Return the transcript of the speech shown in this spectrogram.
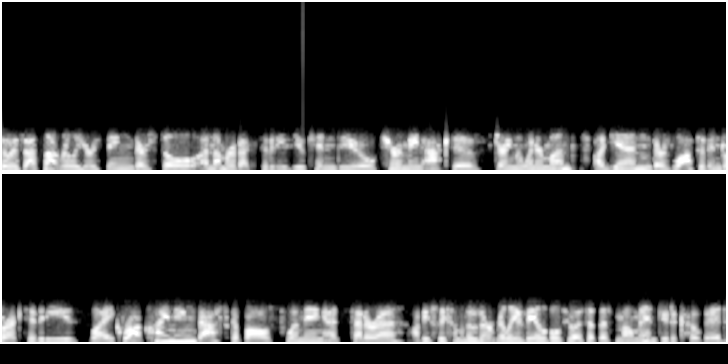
So if that's not really your thing, there's still a number of activities you can do to remain active during the winter months. Again, there's lots of indoor activities like rock climbing, basketball, swimming, etc. Obviously, some of those aren't really available to us at this moment due to COVID,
